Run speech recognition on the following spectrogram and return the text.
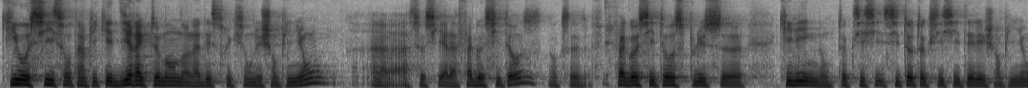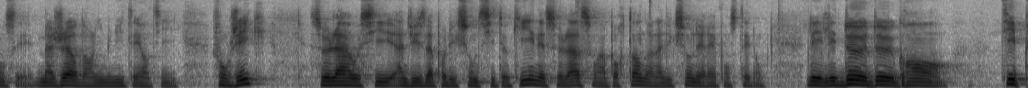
qui aussi sont impliqués directement dans la destruction des champignons, euh, associés à la phagocytose. Donc, phagocytose plus euh, killing, donc cytotoxicité des champignons, c'est majeur dans l'immunité antifongique. Ceux-là aussi induisent la production de cytokines et ceux-là sont importants dans l'induction des réponses T. Donc, les, deux, grands types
